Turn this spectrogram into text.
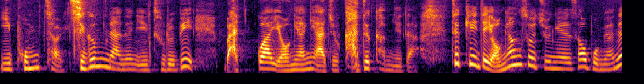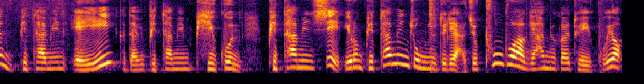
이 봄철 지금 나는 이 두릅이 맛과 영양이 아주 가득합니다. 특히 이제 영양소 중에서 보면은 비타민 A, 그다음에 비타민 B군, 비타민 C 이런 비타민 종류들이 아주 풍부하게 함유가 돼 있고요.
